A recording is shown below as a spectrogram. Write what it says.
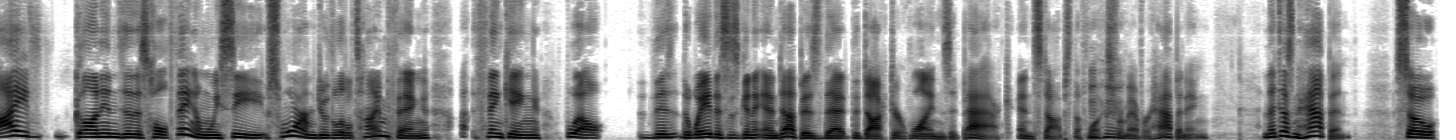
I've gone into this whole thing, and we see Swarm do the little time thing, uh, thinking, well, this, the way this is going to end up is that the Doctor winds it back and stops the flux mm-hmm. from ever happening, and that doesn't happen. So.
